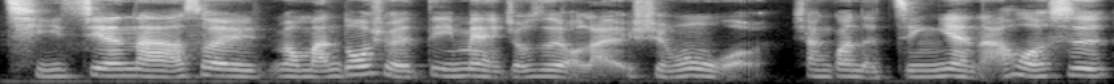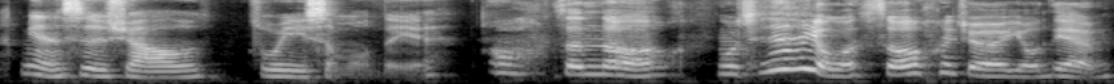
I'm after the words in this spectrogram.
期间呐、所以有蛮多学弟妹就是有来询问我相关的经验啊，或者是面试需要注意什么的耶。哦，真的，我其实有的时候会觉得有点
